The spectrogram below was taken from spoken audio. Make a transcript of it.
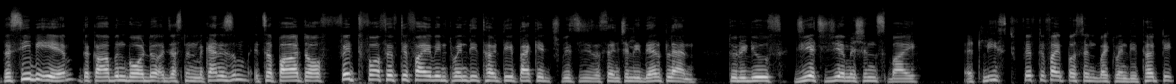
The CBAM, the Carbon Border Adjustment Mechanism, it's a part of Fit for 55 in 2030 package, which is essentially their plan to reduce GHG emissions by at least 55% by 2030.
